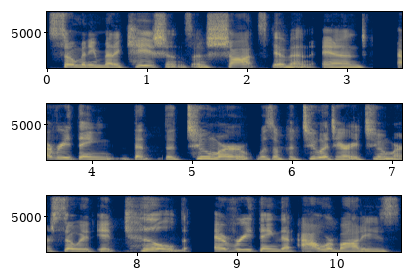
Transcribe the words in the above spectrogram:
so many medications and shots given and everything that the tumor was a pituitary tumor. So it, it killed everything that our bodies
